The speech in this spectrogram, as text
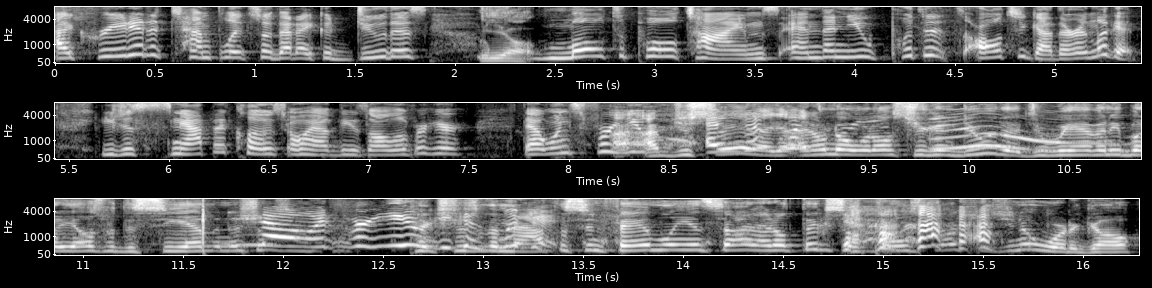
I created a template so that I could do this Yeah. multiple times, and then you put it all together. And look at, you just snap it closed. Oh, I have these all over here. That one's for you. I'm just saying, I, I don't know what else you're going to do with it. Do we have anybody else with the CM initials? No, it's for you, Pictures of the Mathison family inside? I don't think so. You know where to go.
